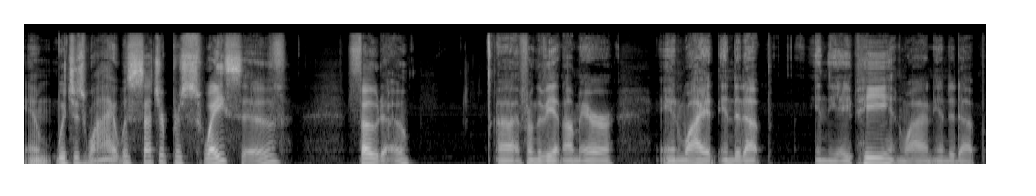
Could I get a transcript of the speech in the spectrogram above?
and which is why it was such a persuasive photo uh, from the Vietnam era and why it ended up in the AP and why it ended up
